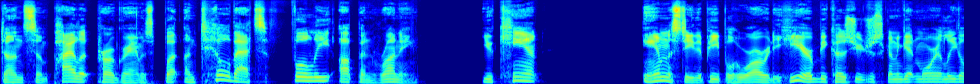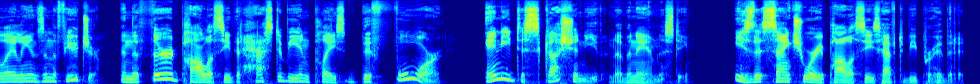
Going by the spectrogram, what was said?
done some pilot programs, but until that's fully up and running, you can't amnesty the people who are already here because you're just going to get more illegal aliens in the future. And the third policy that has to be in place before any discussion, even of an amnesty, is that sanctuary policies have to be prohibited.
